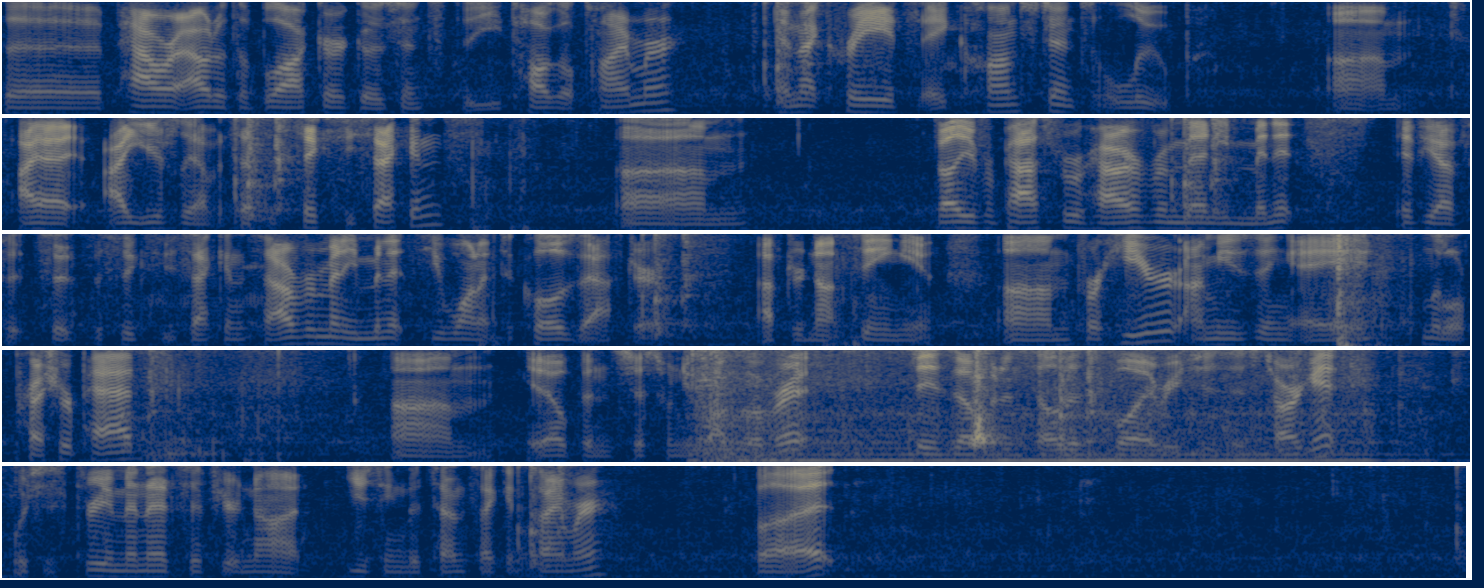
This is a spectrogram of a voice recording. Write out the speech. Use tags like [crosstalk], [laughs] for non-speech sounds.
The power out of the blocker goes into the toggle timer, and that creates a constant loop. Um, I, I usually have it set to 60 seconds. Um, value for pass-through, however many minutes, if you have it set to 60 seconds, however many minutes you want it to close after, after not seeing you. Um, for here, I'm using a little pressure pad. Um, it opens just when you walk over it. Stays open until this boy reaches his target, which is 3 minutes if you're not using the 10 second timer. But...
